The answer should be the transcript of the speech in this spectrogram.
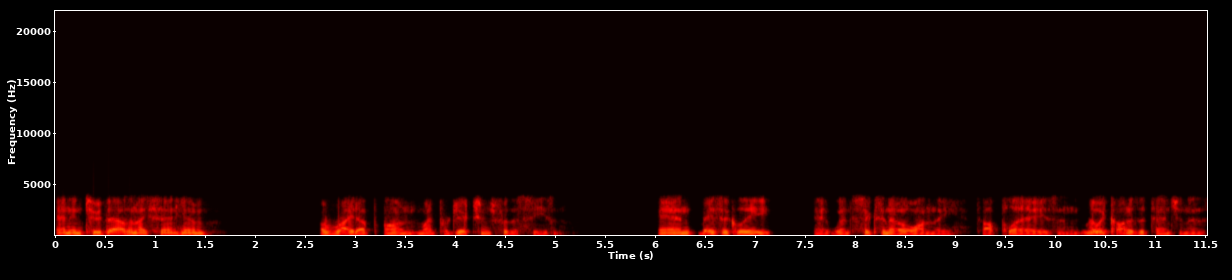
And in 2000, I sent him a write up on my predictions for the season. And basically, it went 6 and 0 on the top plays and really caught his attention as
